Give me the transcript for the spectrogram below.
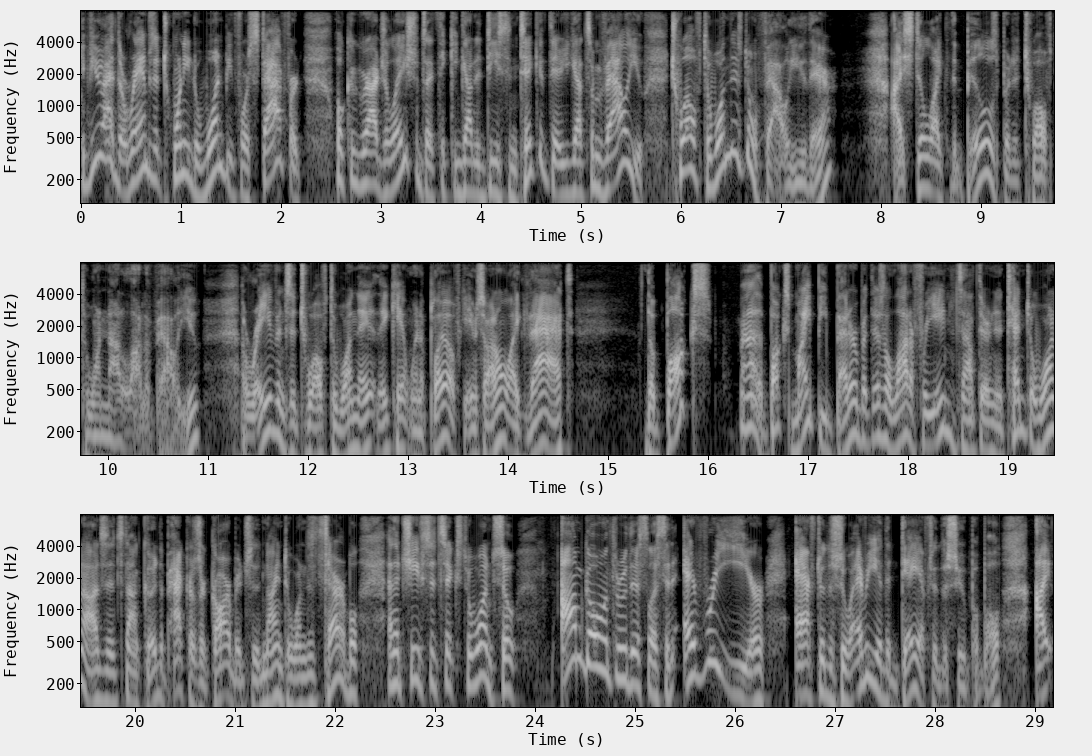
If you had the Rams at 20 to 1 before Stafford, well, congratulations. I think you got a decent ticket there. You got some value. 12 to 1, there's no value there. I still like the Bills, but at 12 to 1, not a lot of value. The Ravens at 12 to 1, they, they can't win a playoff game, so I don't like that. The Bucks, well, the Bucks might be better, but there's a lot of free agents out there, and the 10 to 1 odds, it's not good. The Packers are garbage. The 9 to 1 is terrible. And the Chiefs at 6 to 1. So I'm going through this list, and every year after the Super, every year the day after the Super Bowl, I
